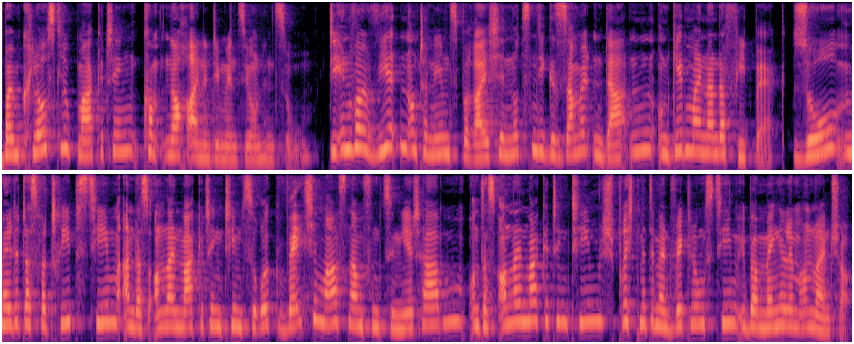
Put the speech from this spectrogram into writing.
Beim Closed Loop Marketing kommt noch eine Dimension hinzu. Die involvierten Unternehmensbereiche nutzen die gesammelten Daten und geben einander Feedback. So meldet das Vertriebsteam an das Online-Marketing-Team zurück, welche Maßnahmen funktioniert haben und das Online-Marketing-Team spricht mit dem Entwicklungsteam über Mängel im Online-Shop.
